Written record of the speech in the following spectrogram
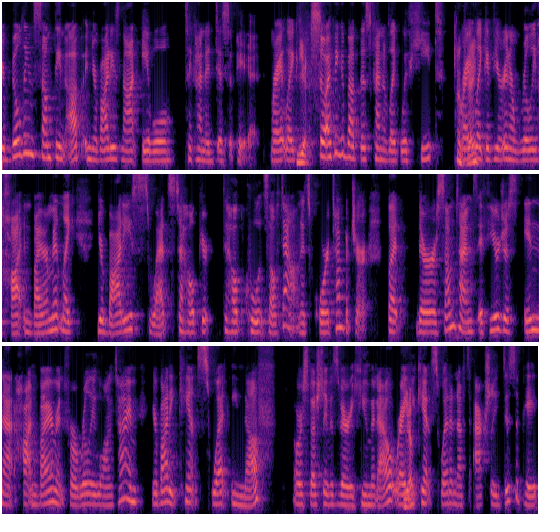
you're building something up and your body's not able to kind of dissipate it, right? Like, yes. so I think about this kind of like with heat, okay. right? Like if you're in a really hot environment, like your body sweats to help your, to help cool itself down, its core temperature. But there are sometimes if you're just in that hot environment for a really long time, your body can't sweat enough or especially if it's very humid out, right? Yep. You can't sweat enough to actually dissipate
